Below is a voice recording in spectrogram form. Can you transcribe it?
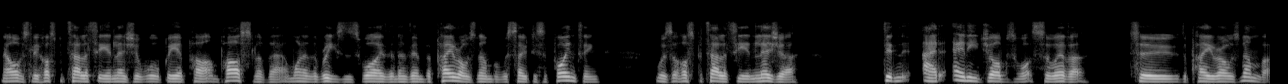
Now, obviously, hospitality and leisure will be a part and parcel of that. And one of the reasons why the November payrolls number was so disappointing was that hospitality and leisure didn't add any jobs whatsoever to the payrolls number.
